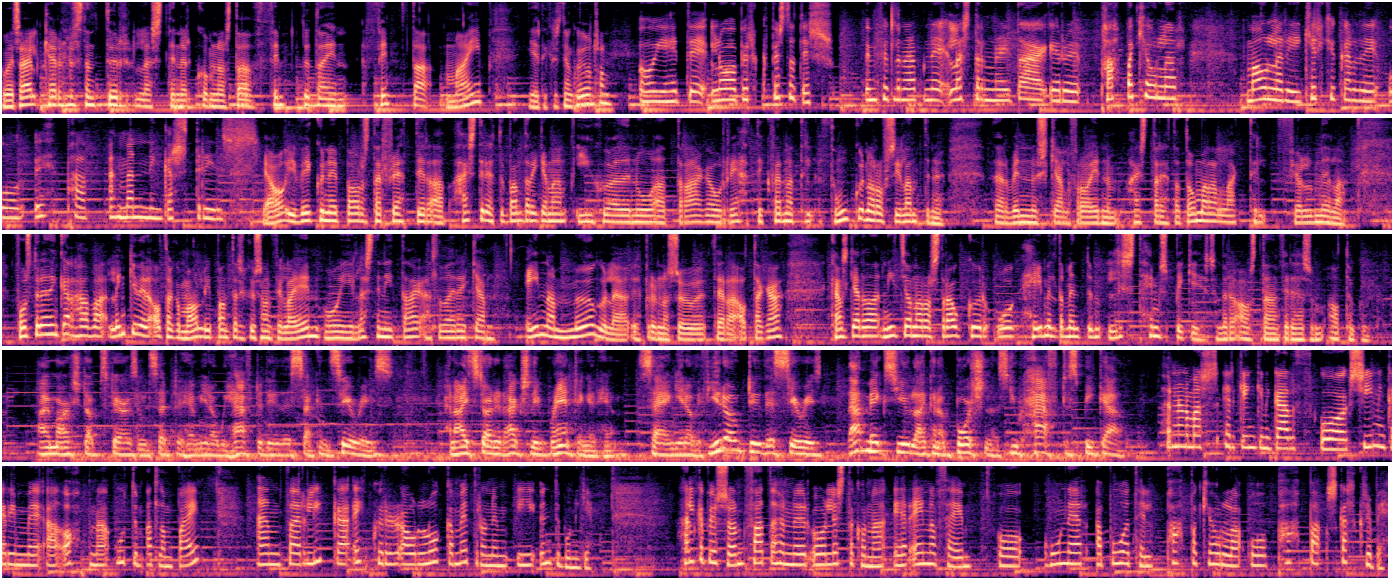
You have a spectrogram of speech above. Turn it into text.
Komið sæl, kæru hlustendur, lestin er komin á stað 5. daginn 5. mæ. Ég heiti Kristján Guðjónsson. Og ég heiti Lóa Björk Björnstóttir. Umfjöldunaröfni lestarinnar í dag eru pappakjólar, málari í kirkjugarði og upphaf menningarstríðs. Já, í vikunni bárast þær fréttir að hæstiréttu bandaríkjana íhugaði nú að draga á rétti hverna til þungunarofs í landinu þegar vinnu skjál frá einum hæstarétta dómaralag til fjölmiðla. Fóstureyðingar hafa lengi verið átakamál í bandarísku samfélagi og í lestin í dag ætlum við að reykja eina mögulega upprunasögu þeirra átaka. Kanski er það 19 ára strákur og heimildamindum listheimsbyggi sem eru ástæðan fyrir þessum átökum. I marched upstairs and said to him, you know, we have to do this second series. And I started actually ranting at him, saying, you know, if you don't do this series, that makes you like an abortionist. You have to speak out. Hönnunamars er gengin í garð og síningarými að opna út um allan bæ en það eru líka einhverjur á loka metrónum í undirbúningi. Helga Björnsson, fatahönnur og listakonna er ein af þeim og hún er að búa til pappakjóla og pappaskarkribi.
